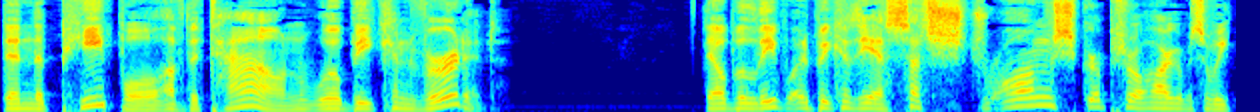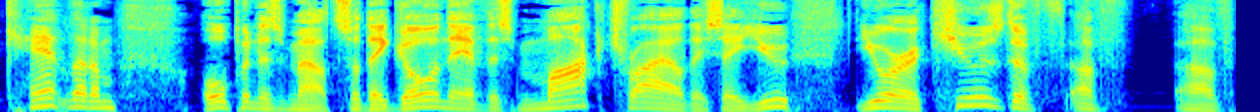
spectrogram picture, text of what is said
then the people of the town will be converted. They'll believe because he has such strong scriptural arguments. So we can't let him open his mouth. So they go and they have this mock trial. They say you you are accused of of of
